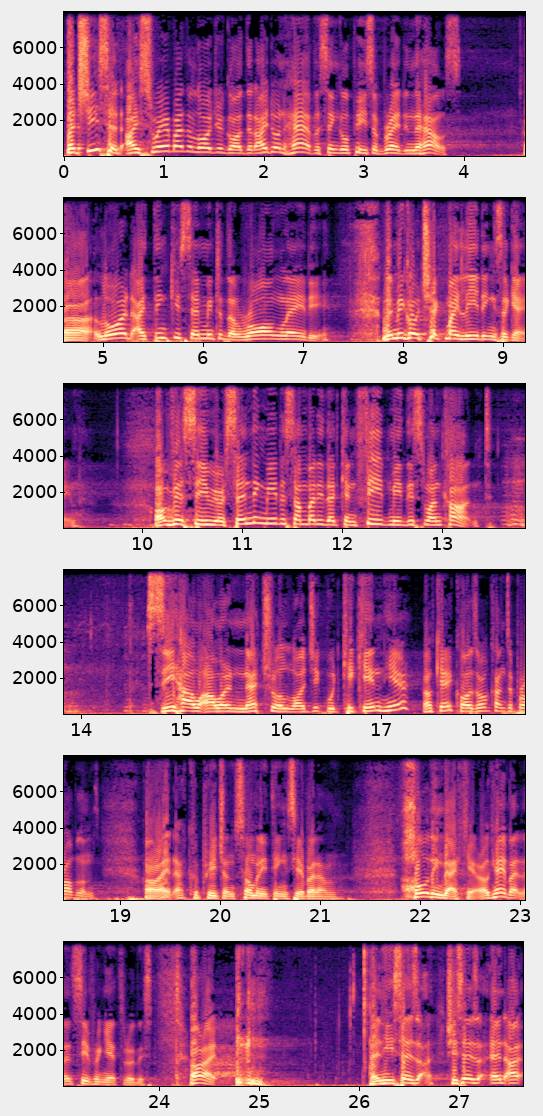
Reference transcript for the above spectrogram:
But she said, I swear by the Lord your God that I don't have a single piece of bread in the house. Uh, Lord, I think you sent me to the wrong lady. Let me go check my leadings again. Obviously, you're sending me to somebody that can feed me, this one can't. See how our natural logic would kick in here? Okay, cause all kinds of problems. All right, I could preach on so many things here, but I'm holding back here. Okay, but let's see if we can get through this. All right. and he says, she says, and I,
